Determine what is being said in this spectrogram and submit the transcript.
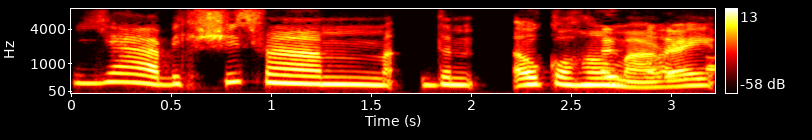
Yeah, because she's from the Oklahoma, Oklahoma. right?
